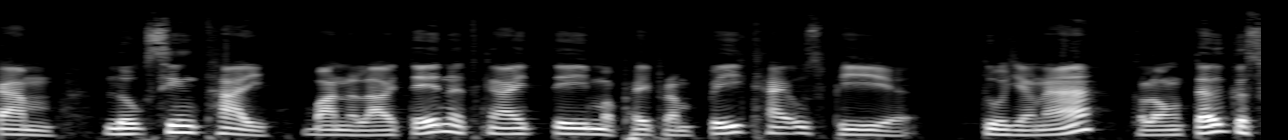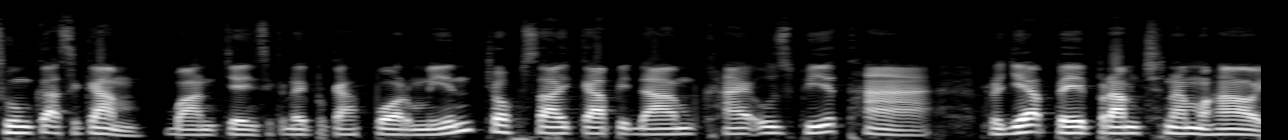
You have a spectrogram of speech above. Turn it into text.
កម្មលោកសៀងថៃបាននៅឡើយទេនៅថ្ងៃទី27ខែឧសភា ទោះយ៉ាងណាកន្លងទៅក្រសួងកសិកម្មបានចេញសេចក្តីប្រកាសព័ត៌មានចុះផ្សាយកាលពីដើមខែឧសភាថា រយៈពេល5ឆ្នាំមកហើយ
